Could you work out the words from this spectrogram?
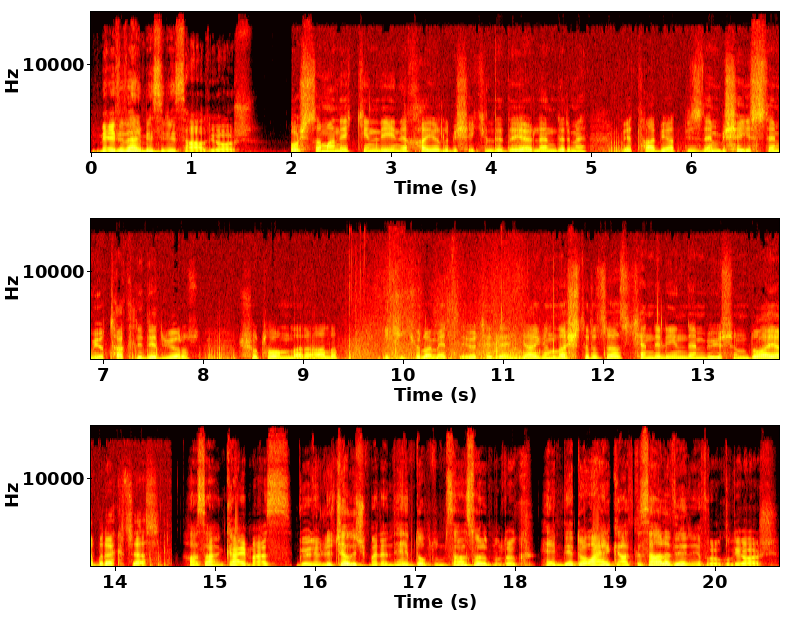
meyve vermesini sağlıyor. Boş zaman etkinliğini hayırlı bir şekilde değerlendirme ve tabiat bizden bir şey istemiyor. Taklit ediyoruz. Şu tohumları alıp 2 kilometre ötede yaygınlaştıracağız. Kendiliğinden büyüsün, doğaya bırakacağız. Hasan Kaymaz, gönüllü çalışmanın hem toplumsal sorumluluk hem de doğaya katkı sağladığını vurguluyor.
